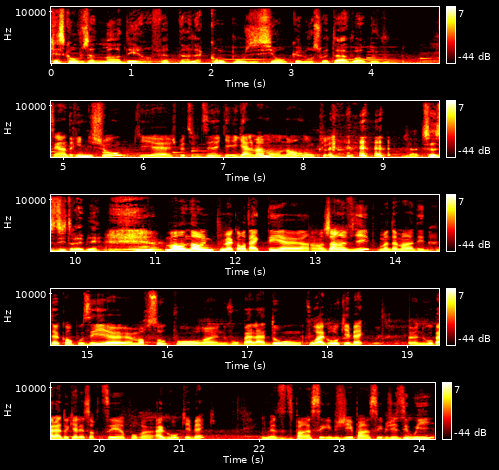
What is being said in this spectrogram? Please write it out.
Qu'est-ce qu'on vous a demandé, en fait, dans la composition que l'on souhaitait avoir de vous? C'est André Michaud, qui, euh, je peux te le dire, qui est également mon oncle. ça, se dit très bien. mon oncle qui m'a contacté euh, en janvier pour me demander de composer euh, un morceau pour un nouveau balado pour Agro-Québec. Un nouveau balado qui allait sortir pour Agro-Québec. Il m'a dit d'y penser, puis j'y ai pensé, puis j'ai dit oui.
